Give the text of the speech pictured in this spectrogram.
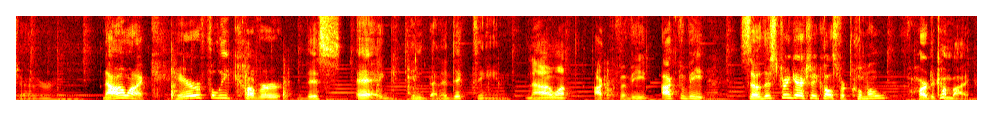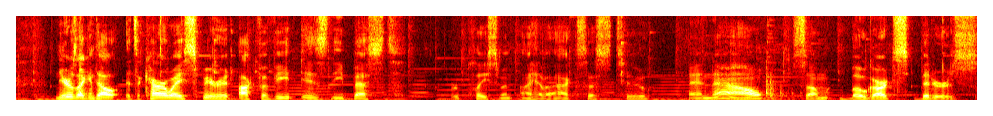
shattering. Now I want to carefully cover this egg in Benedictine. Now I want aquavit. Aquavit. So this drink actually calls for Kümmel, hard to come by. Near as I can tell, it's a caraway spirit. Aquavit is the best replacement I have access to. And now some Boker's bitters,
